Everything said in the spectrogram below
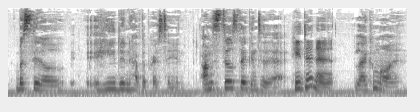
But still, he didn't have the press send. I'm still sticking to that. He didn't. Like, come on,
